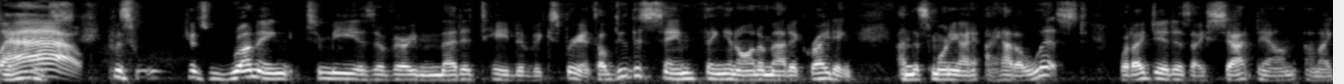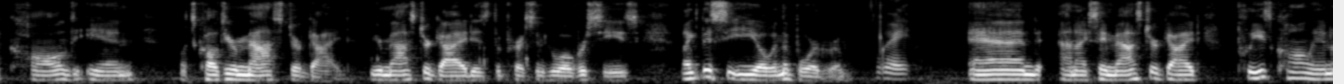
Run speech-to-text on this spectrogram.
Yes, wow. because because running to me is a very meditative experience. I'll do the same thing in automatic writing. And this morning I, I had a list. What I did is I sat down and I called in what's called your master guide. Your master guide is the person who oversees, like the CEO in the boardroom. Great. And and I say, Master Guide, please call in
